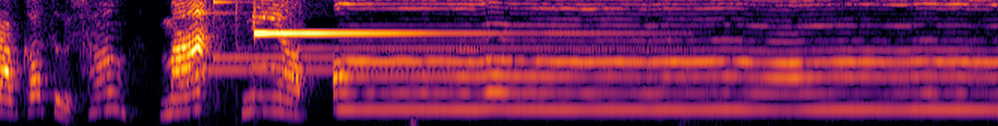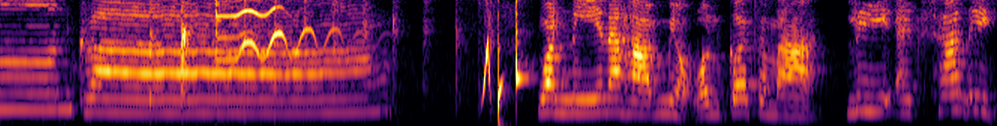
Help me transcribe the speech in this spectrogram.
รับเข้าสู่ช่อง มะเหมียวออนคลา วันนี้นะคะเหมียวอ้นก็จะมารีแอคชั่นอีก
